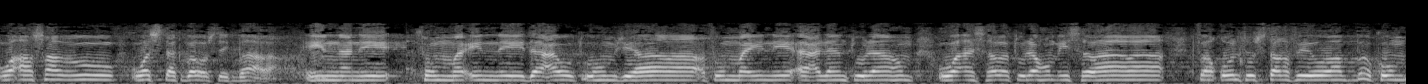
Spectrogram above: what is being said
وأصروا واستكبروا استكبارا. إنني ثم إني دعوتهم جهارا ثم إني أعلنت لهم وأسررت لهم إسرارا. فقلت استغفروا ربكم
